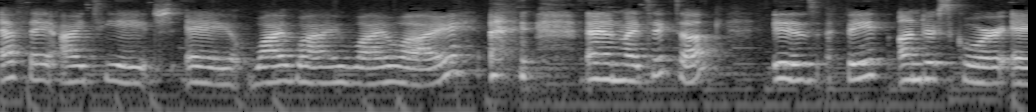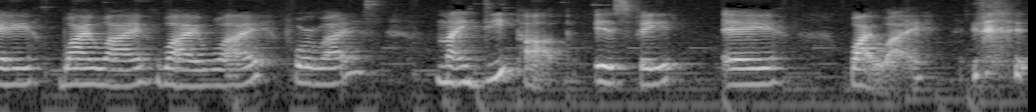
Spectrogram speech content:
F-A-I-T-H-A-Y-Y-Y-Y. and my TikTok is faith underscore a y-y-y-y, four Ys. My Depop is faith a y-y.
